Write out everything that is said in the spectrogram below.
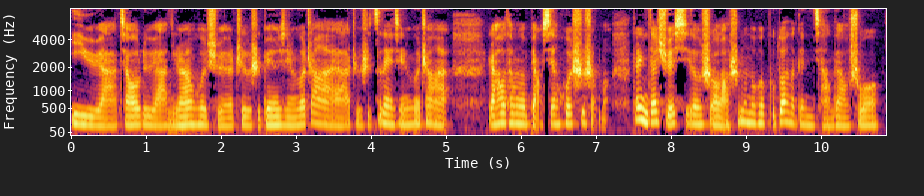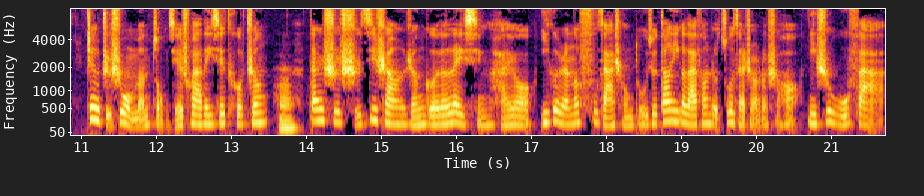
抑郁啊、焦虑啊，你仍然会学这个是边缘型人格障碍啊，这个是自恋型人格障碍。然后他们的表现会是什么？但是你在学习的时候，老师们都会不断的跟你强调说。这个只是我们总结出来的一些特征，嗯，但是实际上人格的类型还有一个人的复杂程度，就当一个来访者坐在这儿的时候，你是无法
